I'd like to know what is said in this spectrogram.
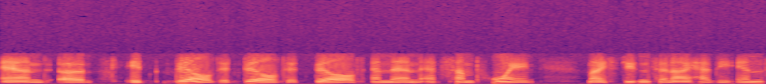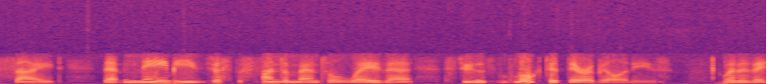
And uh, it built, it built, it built, and then at some point, my students and I had the insight that maybe just the fundamental way that students looked at their abilities, whether they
